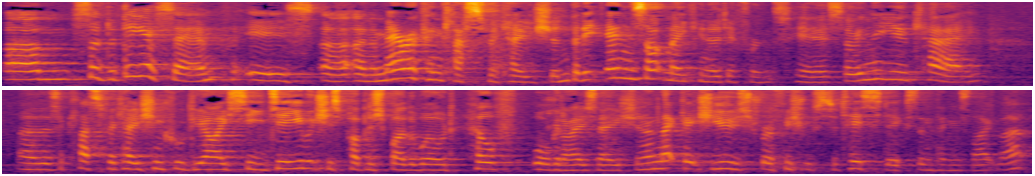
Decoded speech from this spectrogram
Um, so the DSM is uh, an American classification, but it ends up making a difference here. So in the UK, uh, there's a classification called the ICD, which is published by the World Health Organization, and that gets used for official statistics and things like that.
